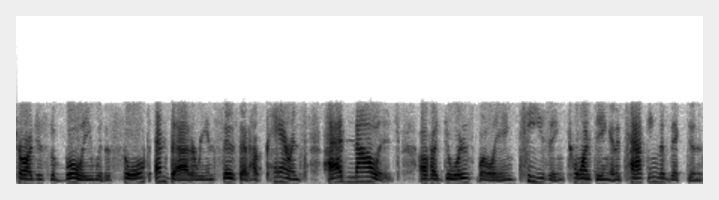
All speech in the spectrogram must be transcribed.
charges the bully with assault and battery and says that her parents had knowledge of her daughter's bullying, teasing, taunting, and attacking the victim,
